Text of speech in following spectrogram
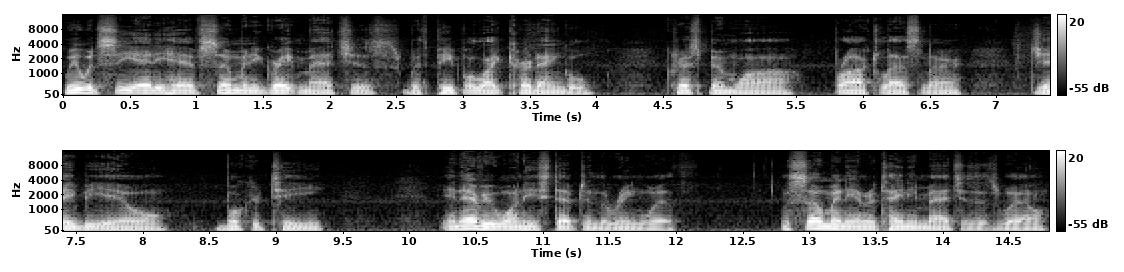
We would see Eddie have so many great matches with people like Kurt Angle, Chris Benoit, Brock Lesnar, JBL, Booker T, and everyone he stepped in the ring with. So many entertaining matches as well.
